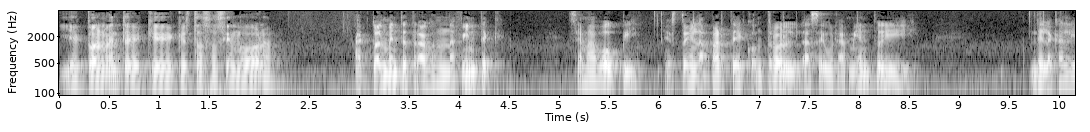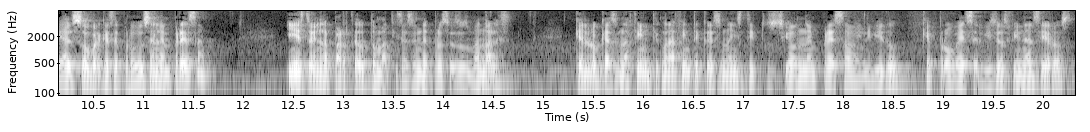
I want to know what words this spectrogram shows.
¿Y actualmente qué, qué estás haciendo ahora? Actualmente trabajo en una fintech. Se llama Bopi. Estoy en la parte de control, aseguramiento y de la calidad del software que se produce en la empresa. Y estoy en la parte de automatización de procesos manuales. ¿Qué es lo que hace una fintech? Una fintech es una institución, empresa o individuo que provee servicios financieros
